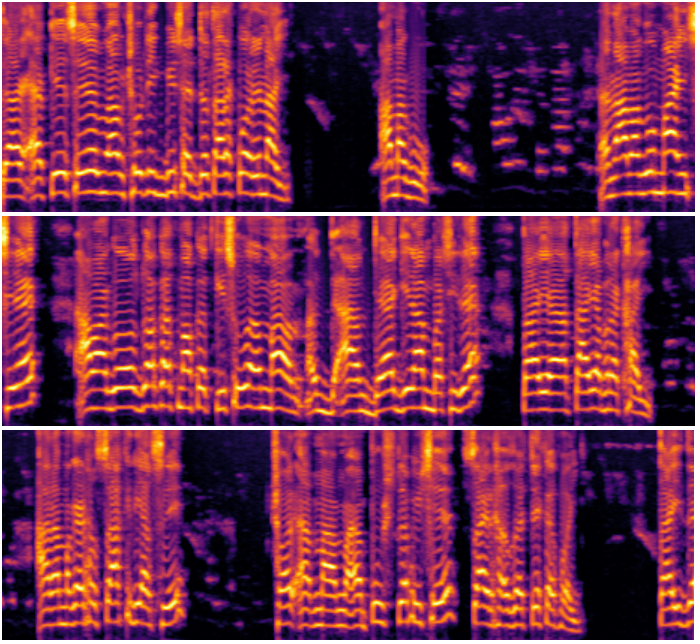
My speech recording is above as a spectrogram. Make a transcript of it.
তা কেসে সঠিক বিচারটা তারা করে নাই, আমাগো। আমাগো মাইছে আমাগো জকাত মকত কিছু দেয় গ্রামবাসীরা, তাই তাই আমরা খাই। আর আমাকে একটা চাকরি আছে। পোস্ট অফিসে চার হাজার টাকা পাই। তাই যে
